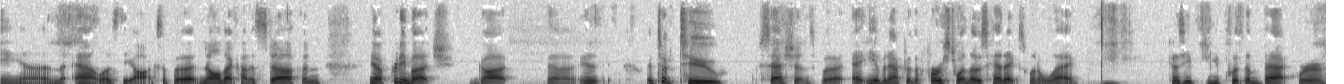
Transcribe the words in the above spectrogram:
and the atlas, the occiput, and all that kind of stuff. And, you know, pretty much got, uh, it, it took two sessions, but even after the first one, those headaches went away. Mm because he, he put them back where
